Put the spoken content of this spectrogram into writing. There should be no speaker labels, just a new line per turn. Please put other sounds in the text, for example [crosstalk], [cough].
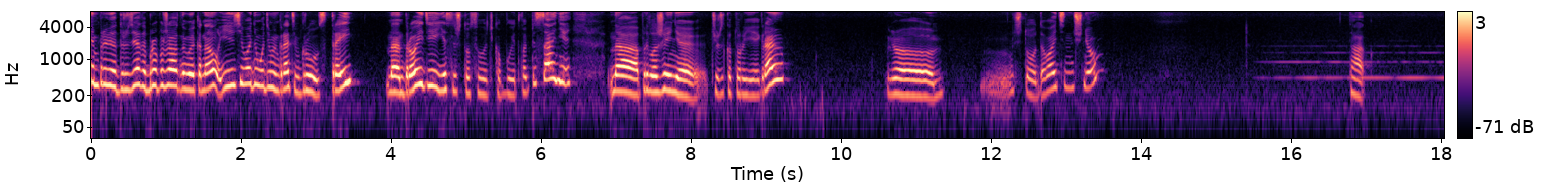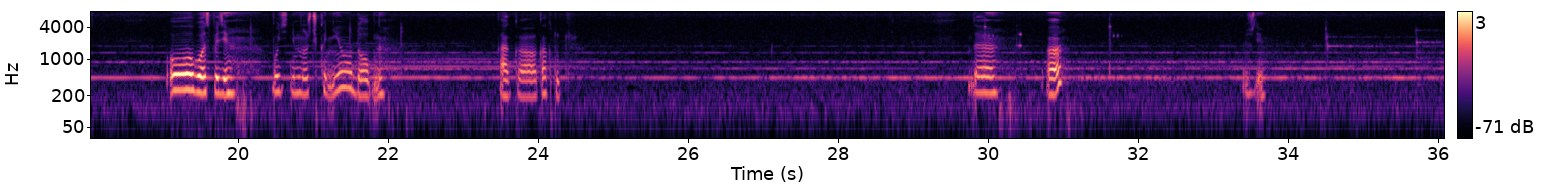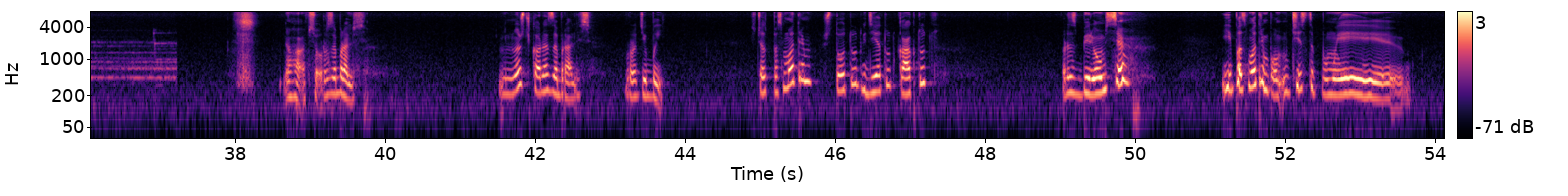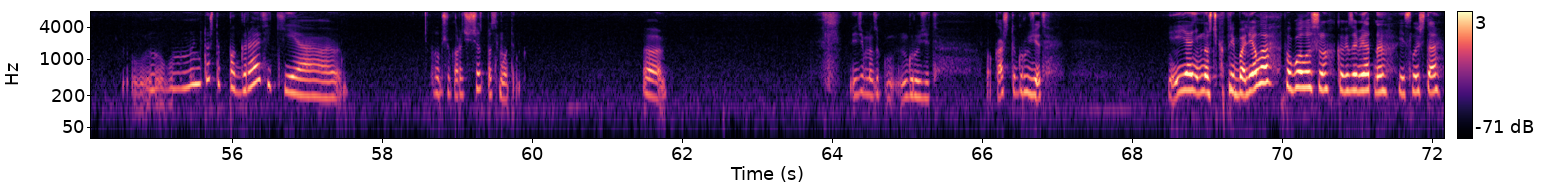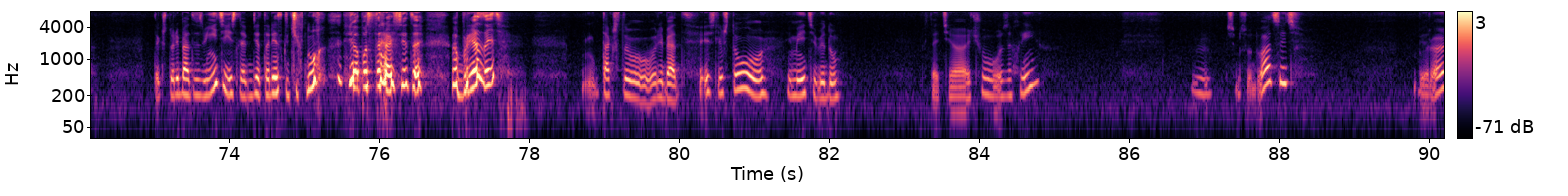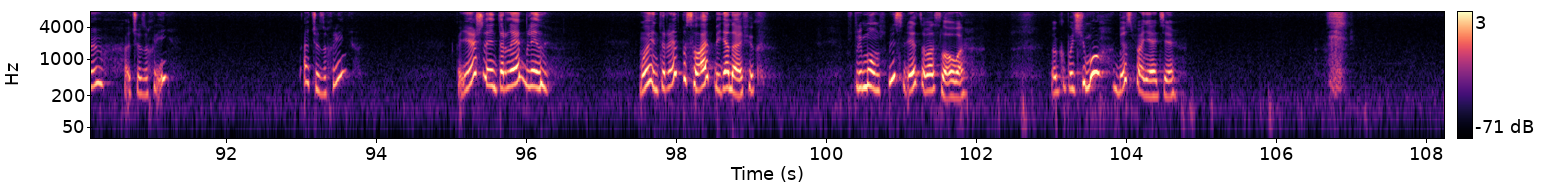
Всем привет, друзья! Добро пожаловать на мой канал. И сегодня будем играть в игру Stray на андроиде. Если что, ссылочка будет в описании на приложение, через которое я играю. Э, что, давайте начнем. Так. О, господи. Будет немножечко неудобно. Так, а как тут Да. А? Подожди. Ага, все, разобрались. Немножечко разобрались. Вроде бы. Сейчас посмотрим, что тут, где тут, как тут. Разберемся. И посмотрим по, чисто по моей... Ну, не то, что по графике, а в общем, короче, сейчас посмотрим. А, видимо, грузит. Пока что грузит. И я немножечко приболела по голосу, как заметно и слышно. Так что, ребят, извините, если где-то резко чихну. [laughs] я постараюсь это обрезать. Так что, ребят, если что, имейте в виду. Кстати, а что за хрень? 720. Убираем. А что за хрень? А что за хрень? Конечно, интернет, блин. Мой интернет посылает меня нафиг. В прямом смысле этого слова. Только почему? Без понятия.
